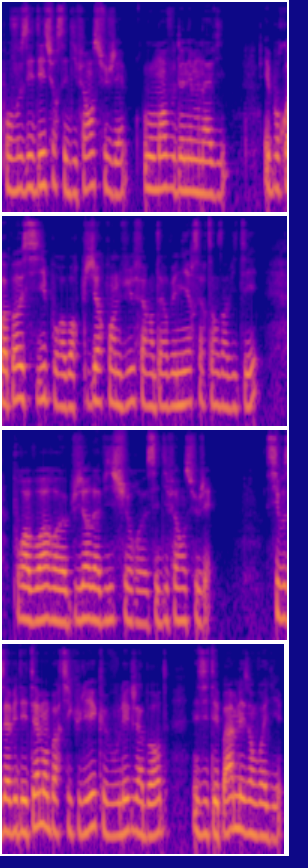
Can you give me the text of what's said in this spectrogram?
pour vous aider sur ces différents sujets, ou au moins vous donner mon avis. Et pourquoi pas aussi pour avoir plusieurs points de vue, faire intervenir certains invités, pour avoir euh, plusieurs avis sur euh, ces différents sujets. Si vous avez des thèmes en particulier que vous voulez que j'aborde, n'hésitez pas à me les envoyer.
